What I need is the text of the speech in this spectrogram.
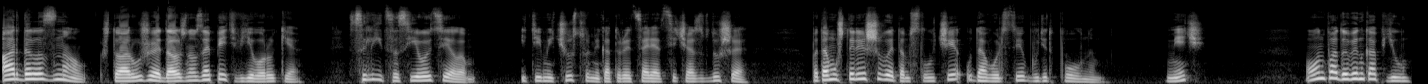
Ардала знал, что оружие должно запеть в его руке, слиться с его телом и теми чувствами, которые царят сейчас в душе, потому что лишь в этом случае удовольствие будет полным. Меч? Он подобен копью,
